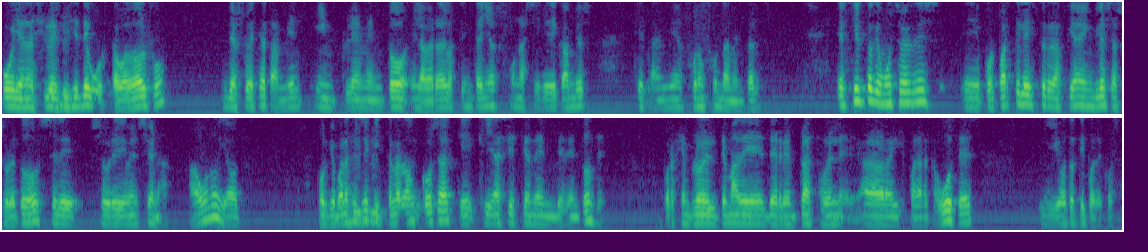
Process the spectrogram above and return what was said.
Hoy en el siglo XVII, Gustavo Adolfo de Suecia también implementó en la verdad de los 30 años una serie de cambios que también fueron fundamentales. Es cierto que muchas veces, eh, por parte de la historiografía inglesa sobre todo, se le sobredimensiona a uno y a otro, porque parece ser que instalaron cosas que, ya existían desde entonces. Por ejemplo, el tema de, reemplazo a la hora de disparar cabuces y otro tipo de cosas.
